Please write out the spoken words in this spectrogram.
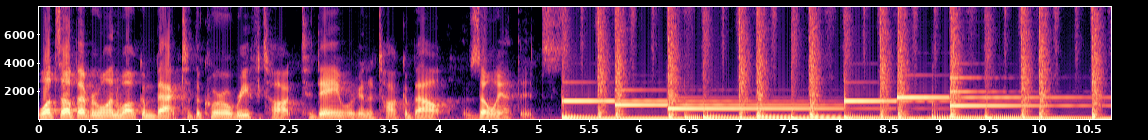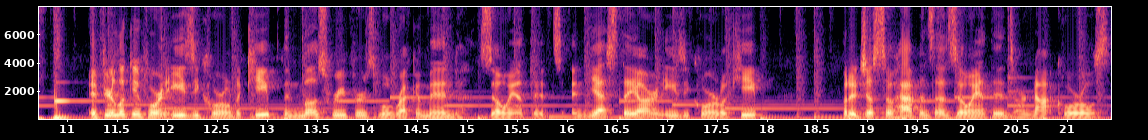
What's up everyone? Welcome back to the Coral Reef Talk. Today we're going to talk about zoanthids. If you're looking for an easy coral to keep, then most reefers will recommend zoanthids. And yes, they are an easy coral to keep, but it just so happens that zoanthids are not corals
